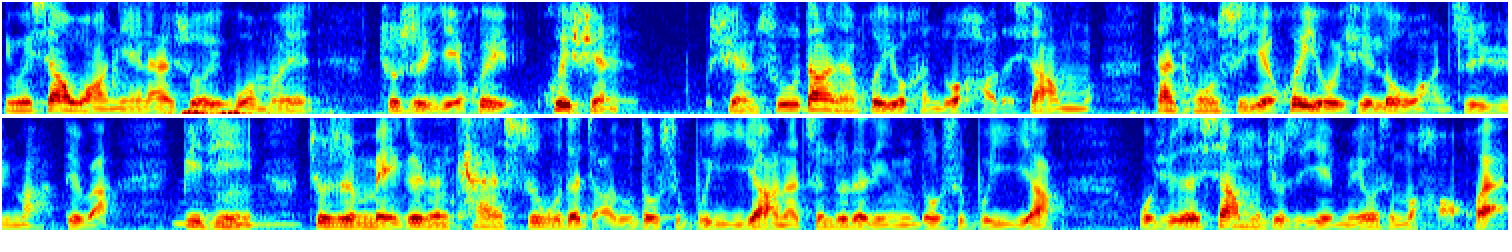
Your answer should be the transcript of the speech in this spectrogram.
因为像往年来说，我们就是也会会选选出，当然会有很多好的项目，但同时也会有一些漏网之鱼嘛，对吧？毕竟就是每个人看事物的角度都是不一样的，针对的领域都是不一样。我觉得项目就是也没有什么好坏。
